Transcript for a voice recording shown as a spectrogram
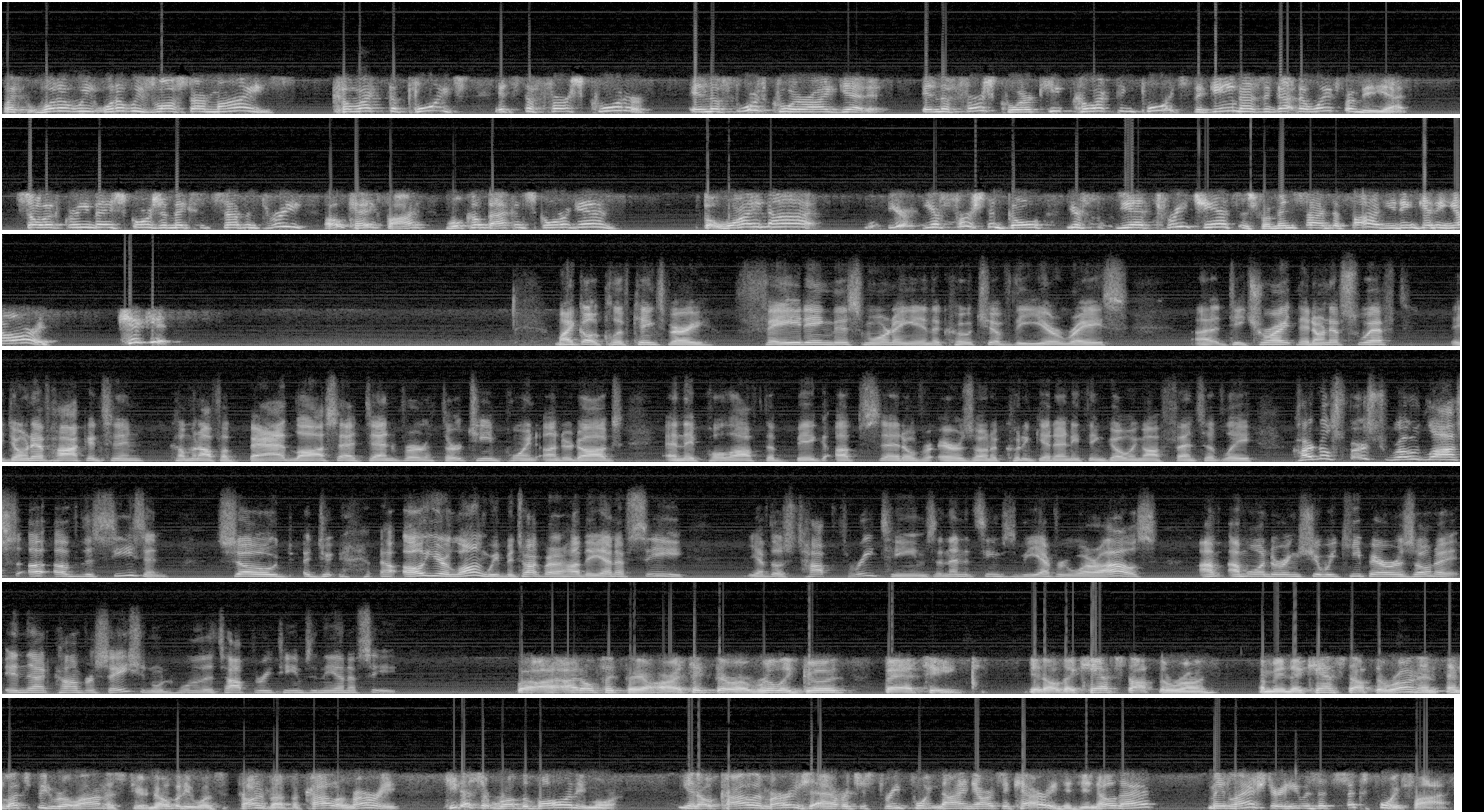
Like what have we what have we lost our minds? Collect the points. It's the first quarter. In the fourth quarter, I get it. In the first quarter, keep collecting points. The game hasn't gotten away from you yet. So if Green Bay scores and makes it seven three, okay, fine. We'll come back and score again. But why not? You're, you're first and goal. You're, you had three chances from inside the five. You didn't get a yard kick it. Michael Cliff Kingsbury fading this morning in the coach of the year race. Uh, Detroit, they don't have Swift. They don't have Hockenson coming off a bad loss at Denver, 13 point underdogs, and they pull off the big upset over Arizona. Couldn't get anything going offensively. Cardinals' first road loss uh, of the season. So, do, all year long, we've been talking about how the NFC, you have those top three teams, and then it seems to be everywhere else. I'm, I'm wondering should we keep Arizona in that conversation with one of the top three teams in the NFC? Well, I, I don't think they are. I think they're a really good bad team. You know, they can't stop the run. I mean, they can't stop the run. And, and let's be real honest here. Nobody wants to talk about it, but Kyler Murray, he doesn't run the ball anymore. You know, Kyler Murray's average is 3.9 yards a carry. Did you know that? I mean, last year he was at 6.5.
